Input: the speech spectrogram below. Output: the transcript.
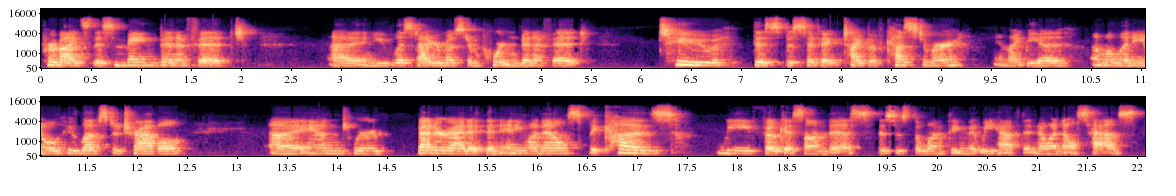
provides this main benefit, uh, and you list out your most important benefit to this specific type of customer. It might be a, a millennial who loves to travel, uh, and we're better at it than anyone else because we focus on this. This is the one thing that we have that no one else has.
